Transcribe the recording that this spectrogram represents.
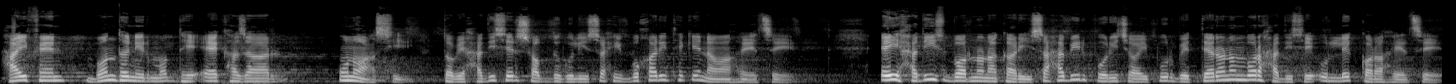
হাইফেন বন্ধনীর মধ্যে এক হাজার উনআশি তবে হাদিসের শব্দগুলি শাহি বুখারি থেকে নেওয়া হয়েছে। এই হাদিস বর্ণনাকারী সাহাবির পরিচয় পূর্বে ১৩ নম্বর হাদিসে উল্লেখ করা হয়েছে।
